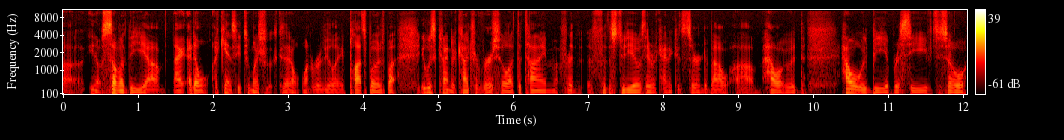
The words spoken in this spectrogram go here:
uh, you know some of the um, I, I, don't I can't say too much because I don't want to reveal any plot spoilers, but it was kind of controversial at the time for the, for the studios. They were kind of concerned about um, how it would how it would be received. So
